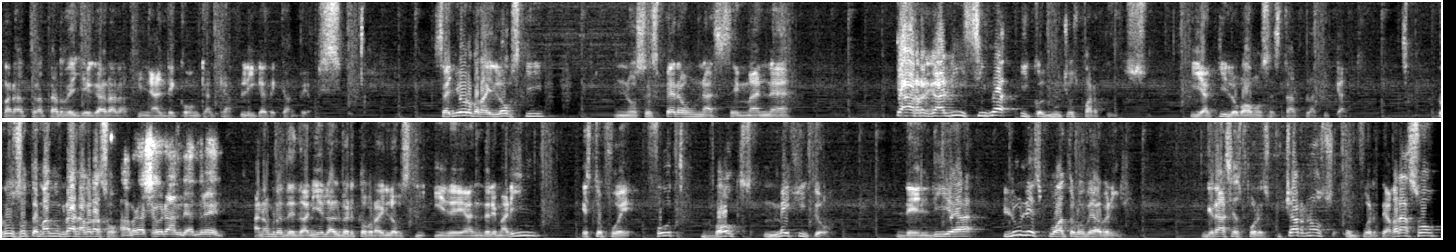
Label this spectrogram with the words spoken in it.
para tratar de llegar a la final de CONCACAF Liga de Campeones. Señor Brailovsky, nos espera una semana cargadísima y con muchos partidos y aquí lo vamos a estar platicando. Ruso, te mando un gran abrazo. Abrazo grande, André. A nombre de Daniel Alberto Brailovsky y de André Marín, esto fue Footbox México del día lunes 4 de abril. Gracias por escucharnos, un fuerte abrazo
